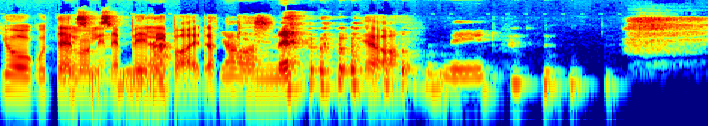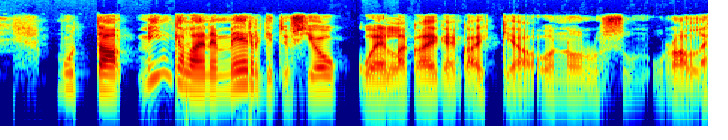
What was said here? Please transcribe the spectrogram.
Joo, kun teillä oli siis ne pelipaidatkin. Ja Anne. Joo. niin. Mutta minkälainen merkitys joukkueella kaiken kaikkiaan on ollut sun uralle?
